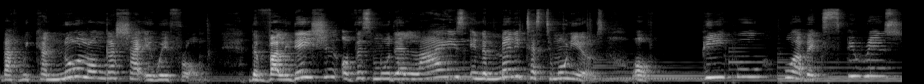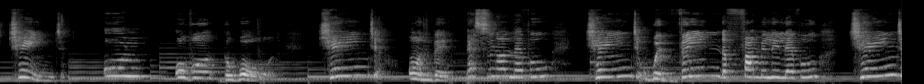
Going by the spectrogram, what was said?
that we can no longer shy away from. The validation of this model lies in the many testimonials of people who have experienced change all over the world. Change on the personal level, change within the family level, change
